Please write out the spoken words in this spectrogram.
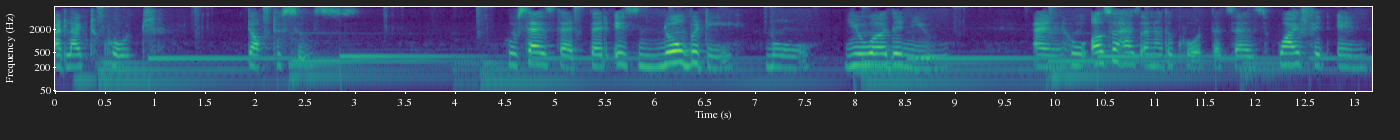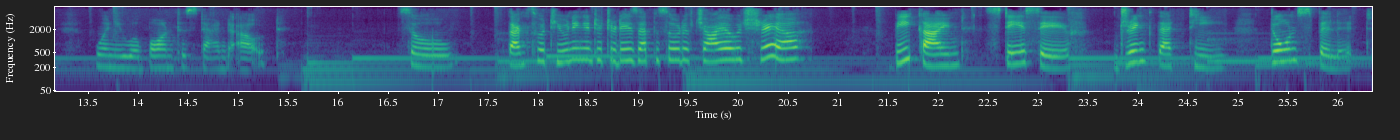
I'd like to quote Dr. Seuss, who says that there is nobody more youer than you, and who also has another quote that says, Why fit in when you were born to stand out? So, Thanks for tuning into today's episode of Chaya with Shreya. Be kind, stay safe, drink that tea, don't spill it.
